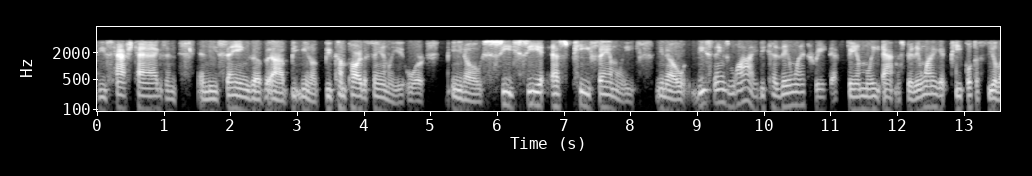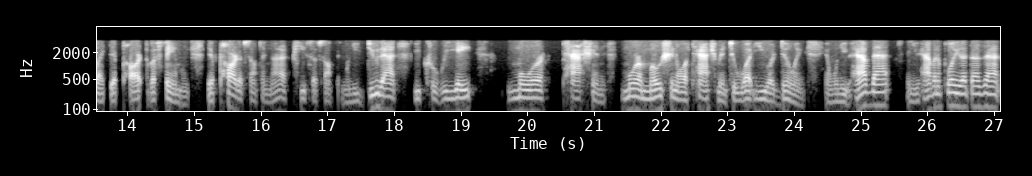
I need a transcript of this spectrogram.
these hashtags and and these sayings of uh be, you know become part of the family or you know CCSP family you know these things. Why? Because they want to create that family atmosphere. They want to get people to feel like they're part of a family. They're part of something not a piece of something. When you do that you create more passion, more emotional attachment to what you are doing. And when you have that and you have an employee that does that,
